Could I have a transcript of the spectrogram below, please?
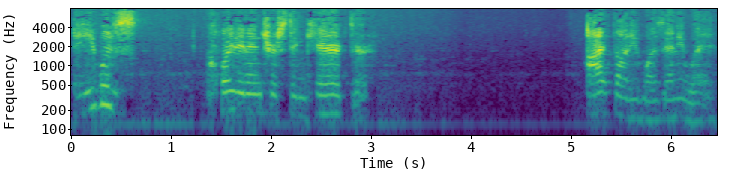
he was quite an interesting character. I thought he was anyway.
